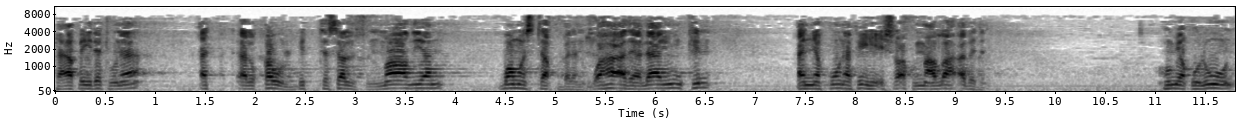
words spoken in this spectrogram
فعقيدتنا القول بالتسلسل ماضيا ومستقبلا وهذا لا يمكن أن يكون فيه إشراك مع الله أبدا. هم يقولون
